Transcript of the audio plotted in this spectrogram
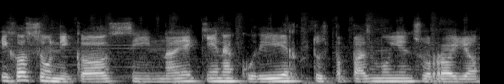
hijos únicos, sin nadie a quien acudir, tus papás muy en su rollo.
